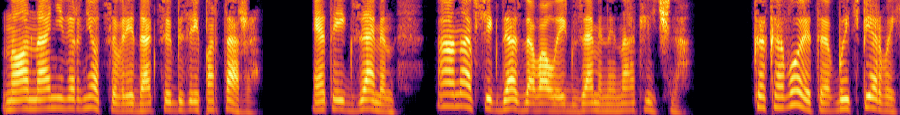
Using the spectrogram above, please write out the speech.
но она не вернется в редакцию без репортажа. Это экзамен, а она всегда сдавала экзамены на отлично. Каково это быть первой?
